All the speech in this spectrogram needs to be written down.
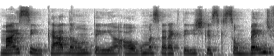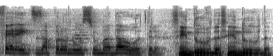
Mas sim, cada um tem algumas características que são bem diferentes a pronúncia uma da outra. Sem dúvida, sem dúvida.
